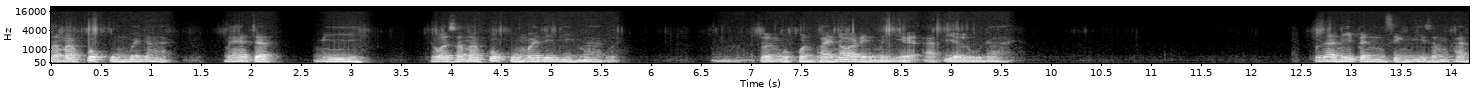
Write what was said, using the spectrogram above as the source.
สามารถควบคุมไว้ได้ แม้จะมี แต่ว่าสามารถควบคุมไว้ได้ดีมากเลยส่วนบุคคลภายนอกเนี่ยไม่เยอะอาจจะรู้ได้เพราะนั้นนี่เป็นสิ่งที่สำคัญ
